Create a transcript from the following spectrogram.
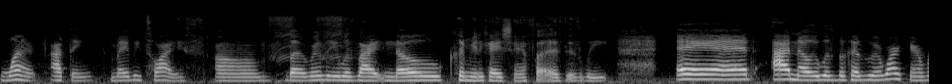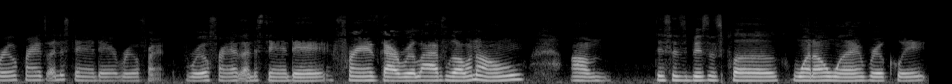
once, I think, maybe twice. Um, but really, it was like no communication for us this week. And I know it was because we were working. Real friends understand that. Real friend, real friends understand that. Friends got real lives going on. Um, this is business plug one on one, real quick.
